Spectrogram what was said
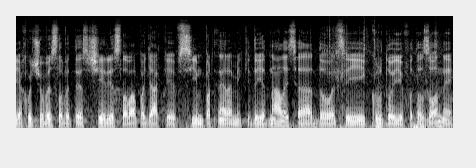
Я хочу висловити щирі слова подяки всім партнерам, які доєдналися до цієї крутої фотозони.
